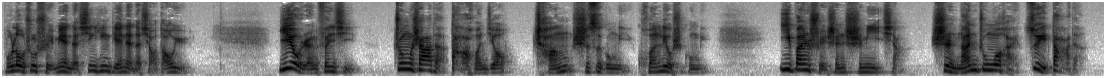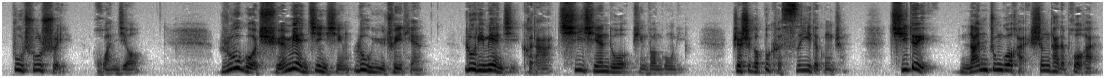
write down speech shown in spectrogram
不露出水面的星星点点的小岛屿。也有人分析，中沙的大环礁长十四公里，宽六十公里，一般水深十米以下。是南中国海最大的不出水环礁，如果全面进行陆域吹填，陆地面积可达七千多平方公里，这是个不可思议的工程，其对南中国海生态的破坏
